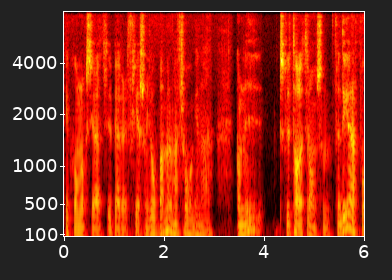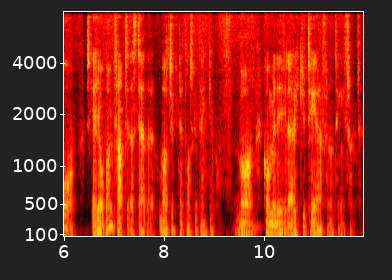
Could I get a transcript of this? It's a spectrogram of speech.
Det kommer också göra att vi behöver fler som jobbar med de här frågorna. Om ni skulle tala till dem som funderar på, ska jag jobba med framtida städer? Vad tycker ni att de ska tänka på? Vad kommer ni vilja rekrytera för någonting i framtiden?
